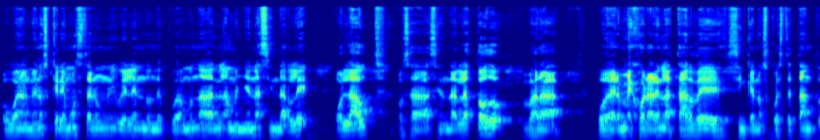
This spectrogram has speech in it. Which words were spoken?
o bueno, al menos queremos estar en un nivel en donde podamos nadar en la mañana sin darle all out, o sea, sin darle a todo para poder mejorar en la tarde sin que nos cueste tanto.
